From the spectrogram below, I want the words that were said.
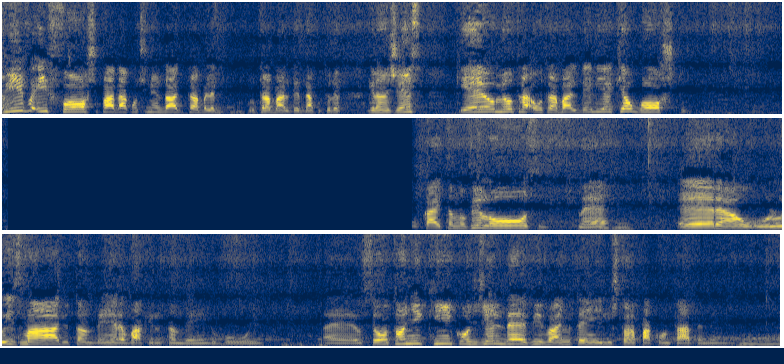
viva e forte para dar continuidade ao trabalho, o trabalho dele da cultura grangense, que é o meu tra o trabalho dele e é que eu gosto. O Caetano Veloso, né? Uhum. Era o, o, Luiz Mário também, era vaqueiro também do boi. É, o seu Antônio Niquim, que hoje em dia ele ainda é vivo, ainda tem ele história para contar também. Né? Uhum.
